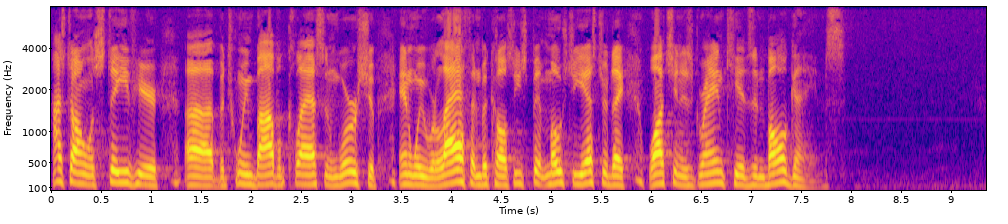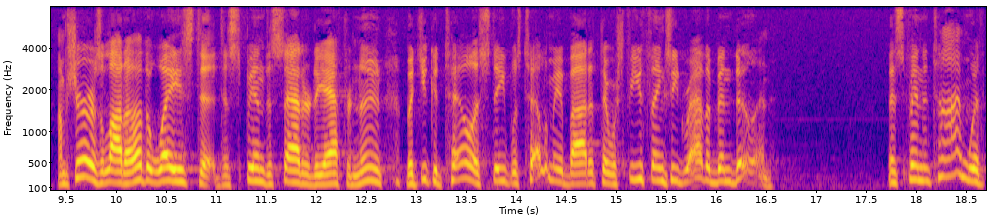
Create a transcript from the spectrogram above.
I was talking with Steve here uh, between Bible class and worship, and we were laughing because he spent most of yesterday watching his grandkids in ball games. I'm sure there's a lot of other ways to, to spend the Saturday afternoon, but you could tell as Steve was telling me about it, there was few things he'd rather been doing than spending time with.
